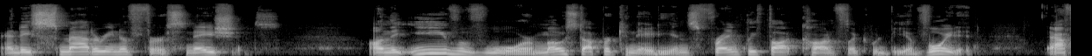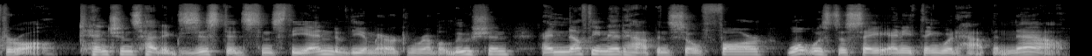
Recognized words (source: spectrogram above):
and a smattering of First Nations. On the eve of war, most Upper Canadians frankly thought conflict would be avoided. After all, tensions had existed since the end of the American Revolution, and nothing had happened so far. What was to say anything would happen now?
